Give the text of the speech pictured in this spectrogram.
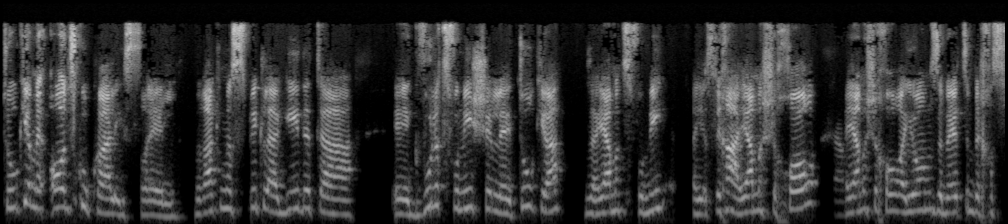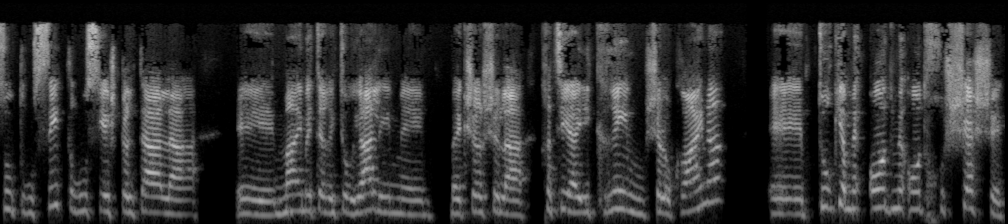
טורקיה מאוד זקוקה לישראל, ורק מספיק להגיד את הגבול הצפוני של טורקיה, זה הים הצפוני, סליחה, הים השחור, כן. הים השחור היום זה בעצם בחסות רוסית, רוסיה השתלטה על ה... מים הטריטוריאליים אה, בהקשר של החצי האי קרים של אוקראינה. אה, טורקיה מאוד מאוד חוששת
